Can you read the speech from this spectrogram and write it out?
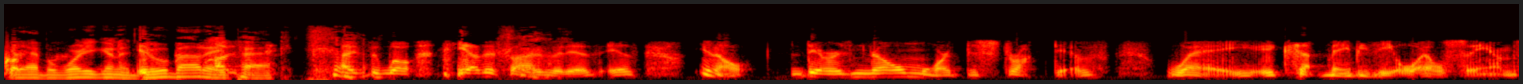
Of yeah, but what are you going to do about AIPAC? I, well, the other side of it is, is you know, there is no more destructive way, except maybe the oil sands,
